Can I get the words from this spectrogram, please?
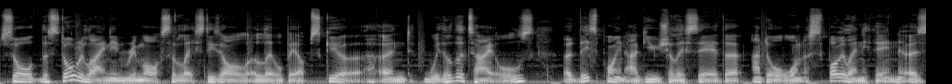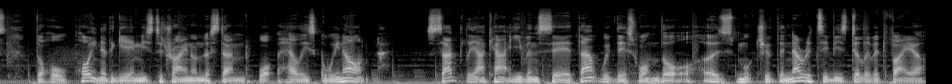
So the storyline in Remorse the List is all a little bit obscure, and with other titles, at this point I'd usually say that I don't want to spoil anything, as the whole point of the game is to try and understand what the hell is going on. Sadly, I can't even say that with this one though, as much of the narrative is delivered via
